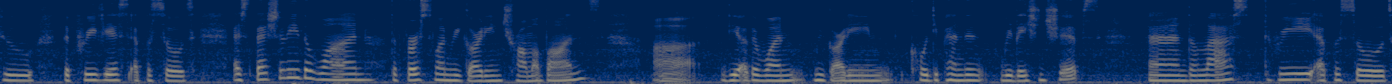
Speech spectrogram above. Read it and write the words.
to the previous episodes, especially the one, the first one regarding trauma bonds, uh, the other one regarding codependent relationships, and the last three episodes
